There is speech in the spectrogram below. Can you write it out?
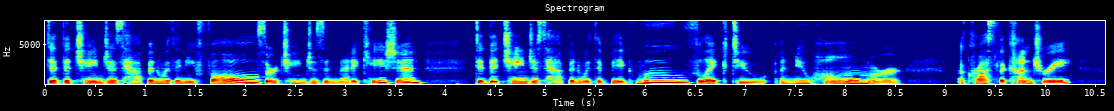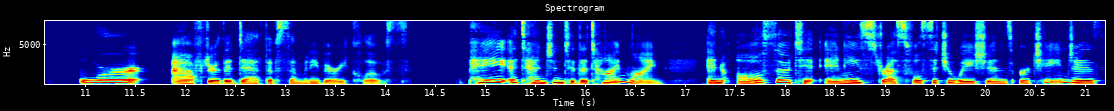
Did the changes happen with any falls or changes in medication? Did the changes happen with a big move, like to a new home or across the country? or after the death of somebody very close. Pay attention to the timeline and also to any stressful situations or changes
